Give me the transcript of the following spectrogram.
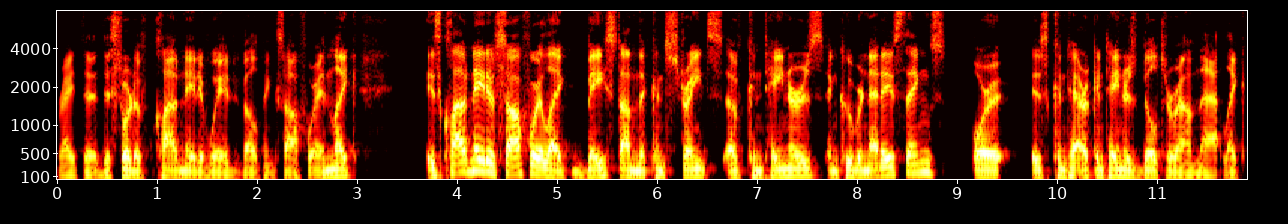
right? The this sort of cloud native way of developing software. And like is cloud native software like based on the constraints of containers and Kubernetes things or is are containers built around that? Like,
